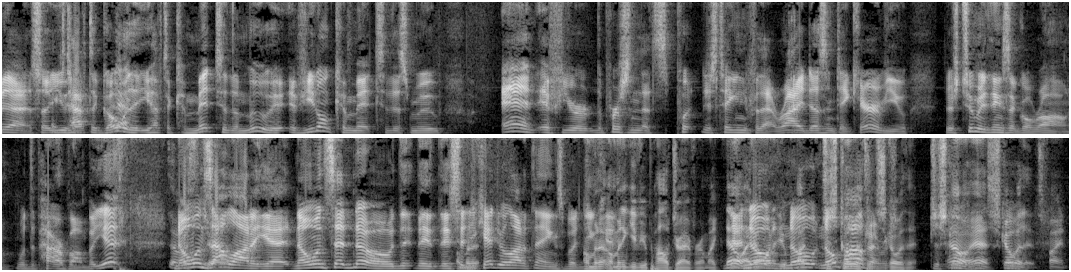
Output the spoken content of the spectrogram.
Yeah, so you have to go with it. You have to commit to the move. If you don't commit to this move, and if you're the person that's put is taking you for that ride doesn't take care of you, there's too many things that go wrong with the power bomb. But yet, no one's Joe. outlawed it yet. No one said no. They, they, they said gonna- you can't do a lot of things, but I'm gonna can. I'm gonna give you a pile driver. I'm like, no, Yeah, I no- don't do no- pile, no just pile go with it. drivers. Just go with it. Just go Oh with yeah, Just just go go with with it. It's fine.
